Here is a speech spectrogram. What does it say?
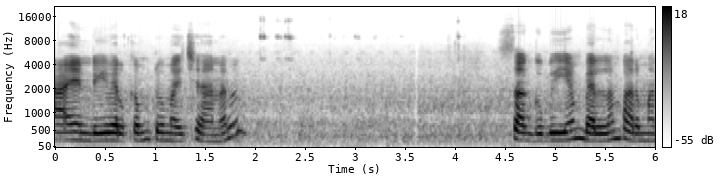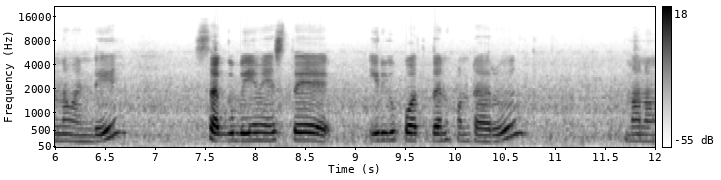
హాయ్ అండి వెల్కమ్ టు మై ఛానల్. సగ్గుబియ్యం బెల్లం పరమన్నం అండి. సగ్గుబియ్యం వేస్తే ఇరిగిపోతుంది అనుకుంటారు. మనం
